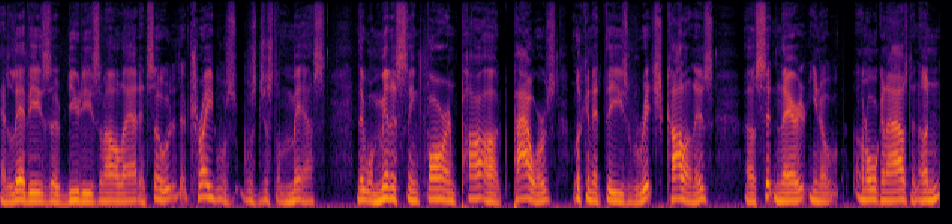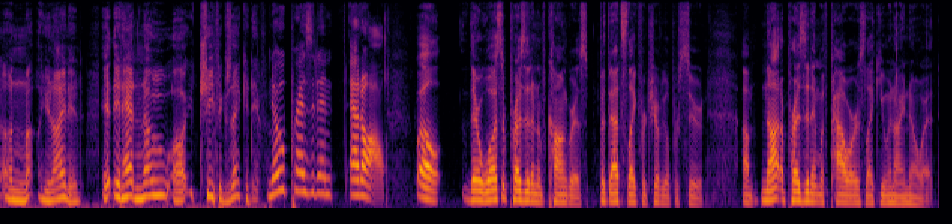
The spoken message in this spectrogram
and levies of duties and all that. And so the trade was, was just a mess. They were menacing foreign po- powers looking at these rich colonies uh, sitting there, you know, unorganized and un- ununited. It, it had no uh, chief executive. No president at all. Well, there was a president of Congress, but that's like for Trivial Pursuit. Um, not a president with powers like you and I know it.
